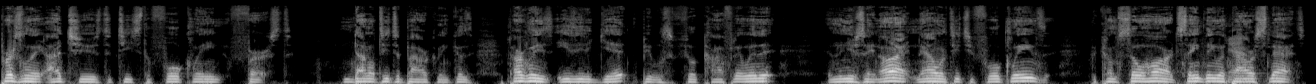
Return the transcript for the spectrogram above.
personally, I choose to teach the full clean first. I don't teach the power clean because power clean is easy to get. People feel confident with it. And then you're saying, all right, now I want to teach you full cleans. It becomes so hard. Same thing with Yeah. power snatch.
